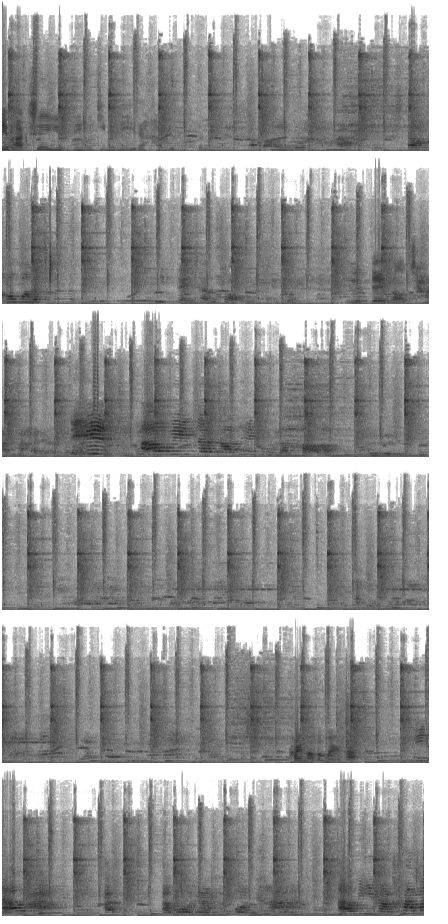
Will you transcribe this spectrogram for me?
ที่พักชื่ออยู่ดินกินดีนะคะทุกคนนี่นะคะเราเข้ามาแล้วจะเป็นมีเตียงชั้นสองค่ะทุกคนหรือเตียงสองชั้นนะคะเดี๋ยวเราจะเอาวีจะนอนให้ดูนะคะใครนอนตรงไหนคะนี่นะคะอะอาโบนอนข้างบนค่ะอาวีนอนข้าง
